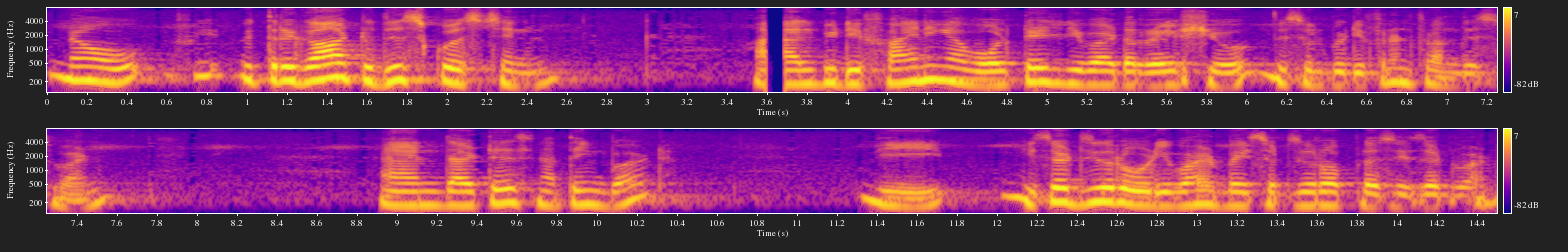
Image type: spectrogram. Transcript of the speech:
Now with regard to this question I'll be defining a voltage divider ratio this will be different from this one and that is nothing but the Z0 divided by Z0 plus Z1.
